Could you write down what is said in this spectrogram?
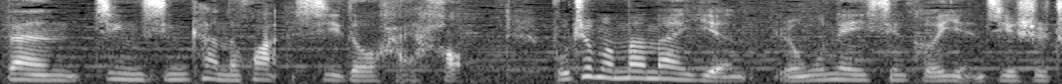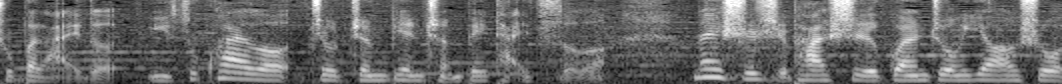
但静心看的话，戏都还好。不这么慢慢演，人物内心和演技是出不来的。语速快了，就真变成背台词了。那时只怕是观众又要说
